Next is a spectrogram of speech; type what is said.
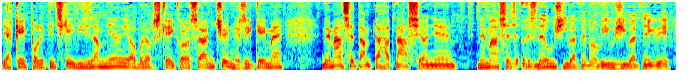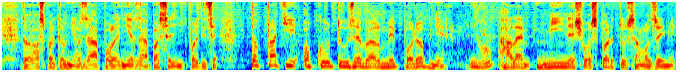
jaký politický význam měli, obrovský, kolosální, čili neříkejme, nemá se tam tahat násilně, nemá se zneužívat nebo využívat někdy toho sportovního zápolení a zápasení k politice. To platí o kultuře velmi podobně. No. Ale mí než o sportu samozřejmě.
